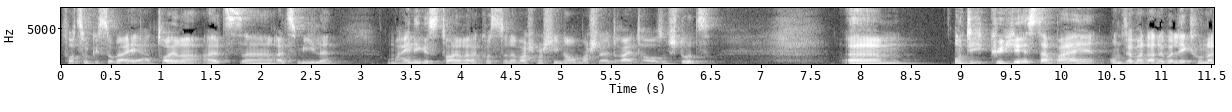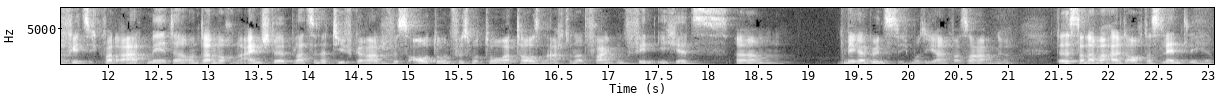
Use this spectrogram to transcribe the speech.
Vorzug ist sogar eher teurer als, äh, als Miele. Um einiges teurer. Da kostet eine Waschmaschine auch mal schnell 3000 Stutz. Ähm, und die Küche ist dabei. Und wenn man dann überlegt, 140 Quadratmeter und dann noch ein Einstellplatz in der Tiefgarage fürs Auto und fürs Motorrad, 1800 Franken, finde ich jetzt ähm, mega günstig, muss ich einfach sagen. Ja. Das ist dann aber halt auch das ländliche.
